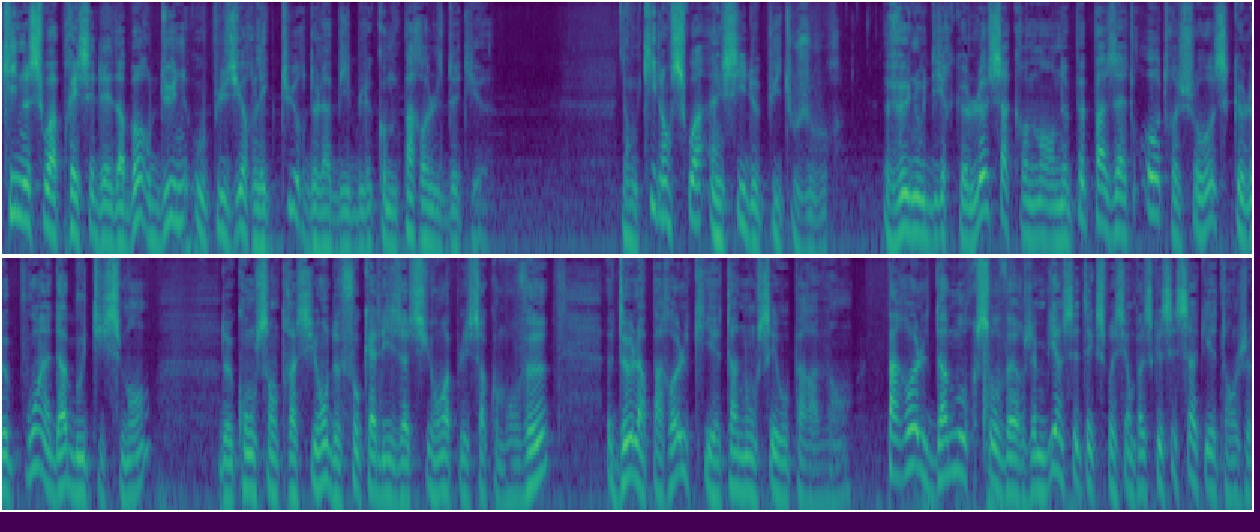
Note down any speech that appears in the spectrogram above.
qui ne soit précédé d'abord d'une ou plusieurs lectures de la Bible comme parole de Dieu. Donc qu'il en soit ainsi depuis toujours veut nous dire que le sacrement ne peut pas être autre chose que le point d'aboutissement, de concentration, de focalisation, appelez ça comme on veut, de la parole qui est annoncée auparavant. Parole d'amour sauveur, j'aime bien cette expression parce que c'est ça qui est en jeu.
